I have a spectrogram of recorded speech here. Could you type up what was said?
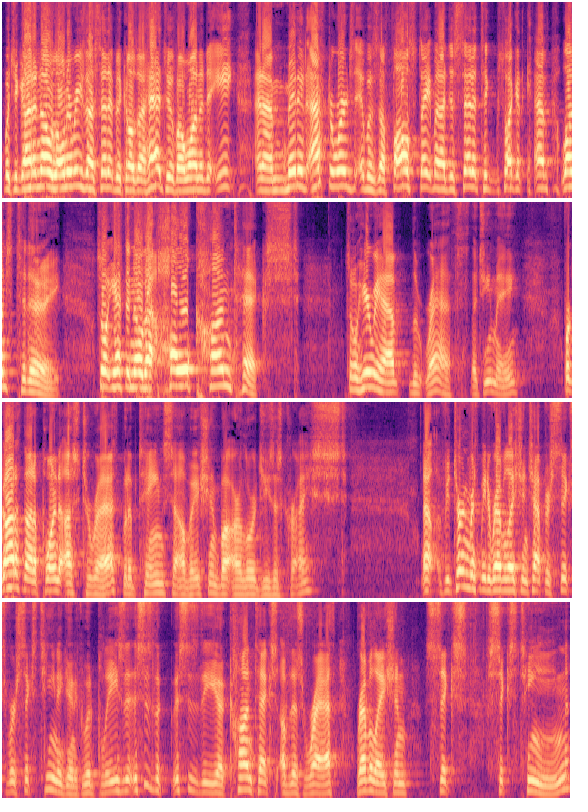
But you got to know the only reason I said it because I had to if I wanted to eat, and I admitted afterwards it was a false statement. I just said it to, so I could have lunch today. So you have to know that whole context. So here we have the wrath that ye may. For God hath not appointed us to wrath, but obtained salvation by our Lord Jesus Christ now, if you turn with me to Revelation chapter 6, verse 16 again, if you would please. This is the, this is the uh, context of this wrath. Revelation 6, 16.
